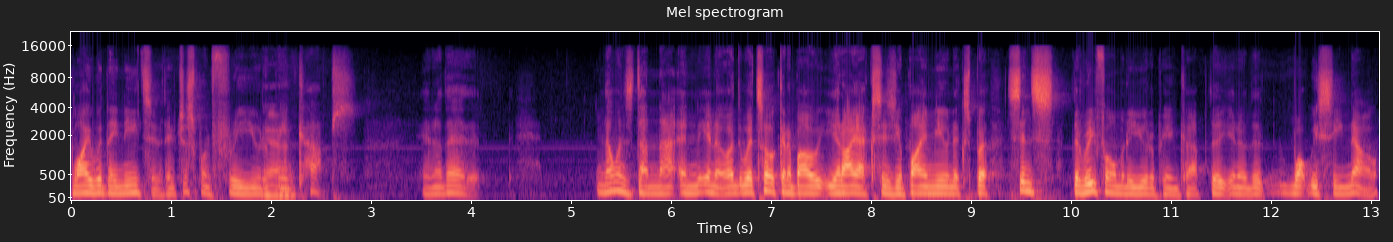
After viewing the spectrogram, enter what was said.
why would they need to? They've just won three European yeah. Cups. You know, they're no one's done that. And, you know, we're talking about your Ajaxes, your Bayern Munichs, but since the reform of the European Cup, the, you know, the, what we see now,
